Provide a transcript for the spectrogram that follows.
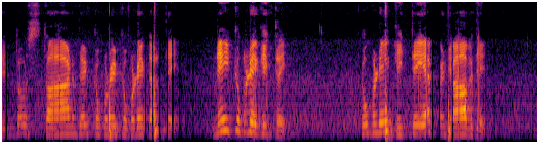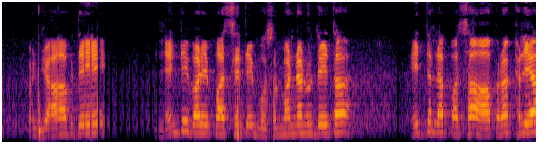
ਹਿੰਦੁਸਤਾਨ ਦੇ ਟੁਕੜੇ ਟੁਕੜੇ ਕਰਤੇ, ਨਹੀਂ ਟੁਕੜੇ ਕੀਤੇ। ਟੁਕੜੇ ਕੀਤੇ ਆ ਪੰਜਾਬ ਦੇ। ਪੰਜਾਬ ਦੇ ਲਹਿੰਦੇ ਵਾਲੇ ਪਾਸੇ ਤੇ ਮੁਸਲਮਾਨਾਂ ਨੂੰ ਦੇਤਾ। ਇਧਰਲਾ ਪਾਸਾ ਆਪ ਰੱਖ ਲਿਆ।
